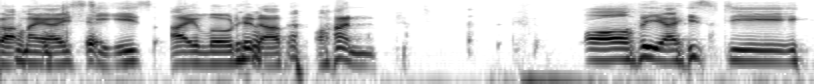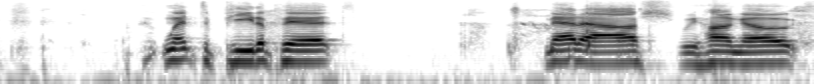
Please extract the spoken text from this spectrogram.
got my iced teas. I loaded up on all the iced tea, went to Pita Pit, met Ash, we hung out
